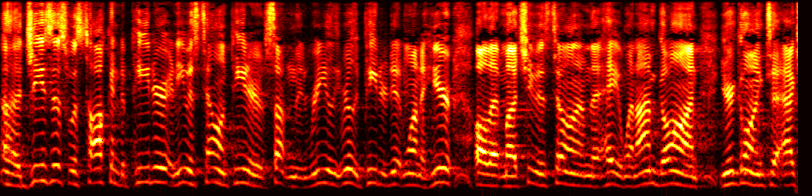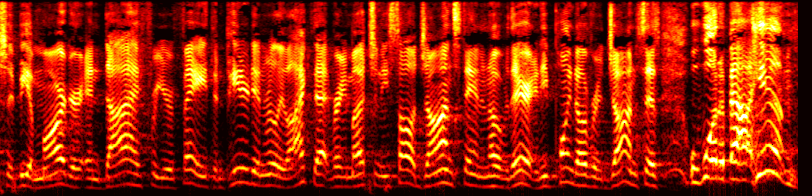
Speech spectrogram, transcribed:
uh, Jesus was talking to Peter and he was telling Peter something that really, really Peter didn't want to hear all that much. He was telling him that, hey, when I'm gone, you're going to actually be a martyr and die for your faith. And Peter didn't really like that very much. And he saw John standing over there and he pointed over at John and says, well, what about him?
